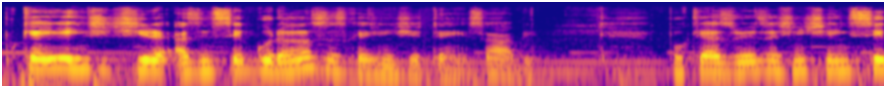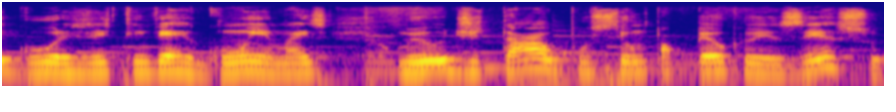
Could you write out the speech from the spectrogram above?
Porque aí a gente tira as inseguranças que a gente tem, sabe? Porque às vezes a gente é inseguro, às vezes a gente tem vergonha, mas o meu digital, por ser um papel que eu exerço,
